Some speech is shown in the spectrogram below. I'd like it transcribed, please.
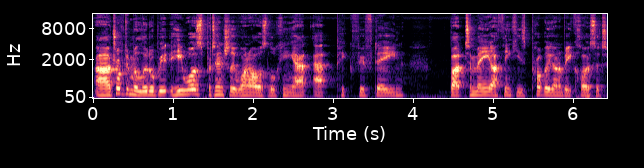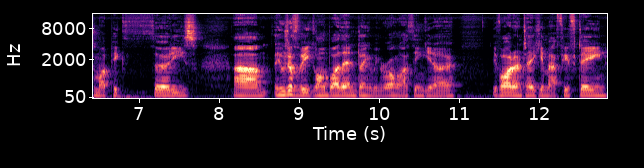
Uh, dropped him a little bit. He was potentially one I was looking at at pick 15, but to me, I think he's probably going to be closer to my pick 30s. Um, he'll definitely be gone by then, don't get me wrong. I think, you know, if I don't take him at 15,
